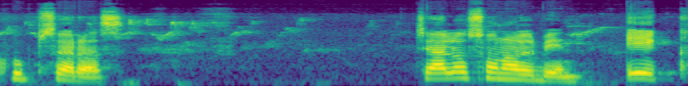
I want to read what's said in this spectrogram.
ખૂબ સરસ. ચાલો સોનલબેન એક.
